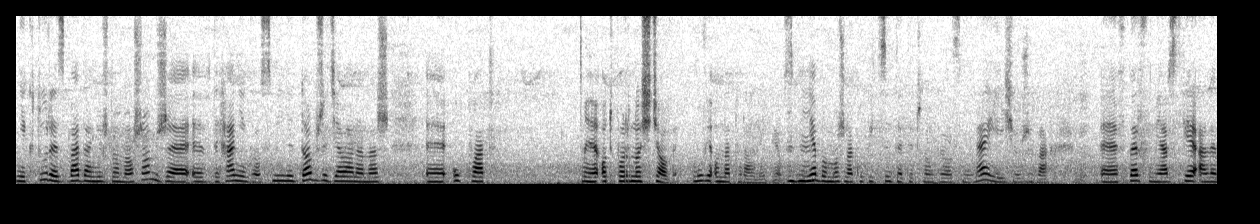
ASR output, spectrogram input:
niektóre z badań już donoszą, że e, wdychanie geosminy dobrze działa na nasz e, układ odpornościowy. Mówię o naturalnej geosminie, Mhm. bo można kupić syntetyczną geosminę, jej się używa e, w perfumiarstwie, ale y,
